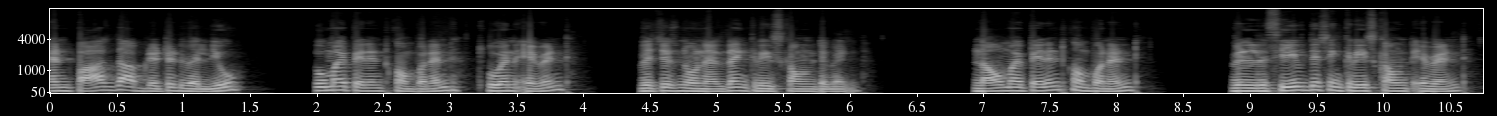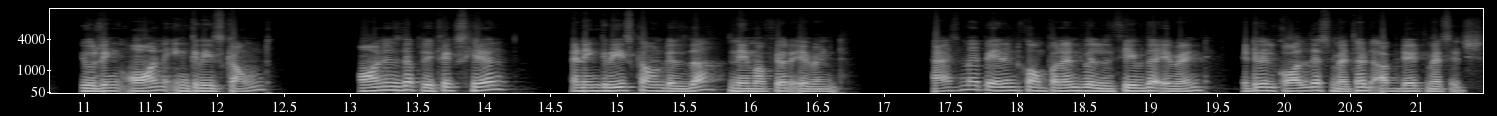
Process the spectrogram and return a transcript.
and pass the updated value to my parent component through an event which is known as the increase count event. Now my parent component will receive this increase count event using on increase count. On is the prefix here and increase count is the name of your event. As my parent component will receive the event, it will call this method update message.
